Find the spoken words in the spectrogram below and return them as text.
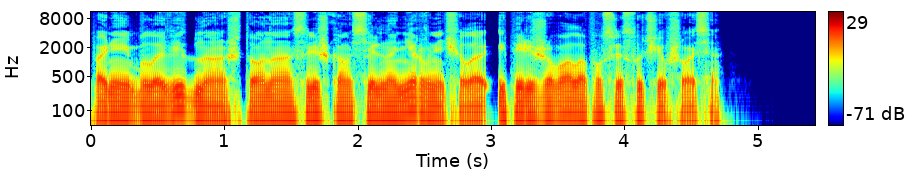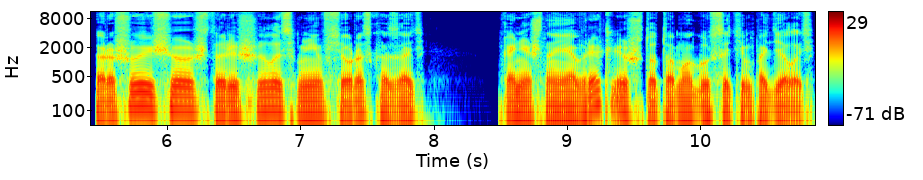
По ней было видно, что она слишком сильно нервничала и переживала после случившегося. Хорошо еще, что решилась мне все рассказать. Конечно, я вряд ли что-то могу с этим поделать,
